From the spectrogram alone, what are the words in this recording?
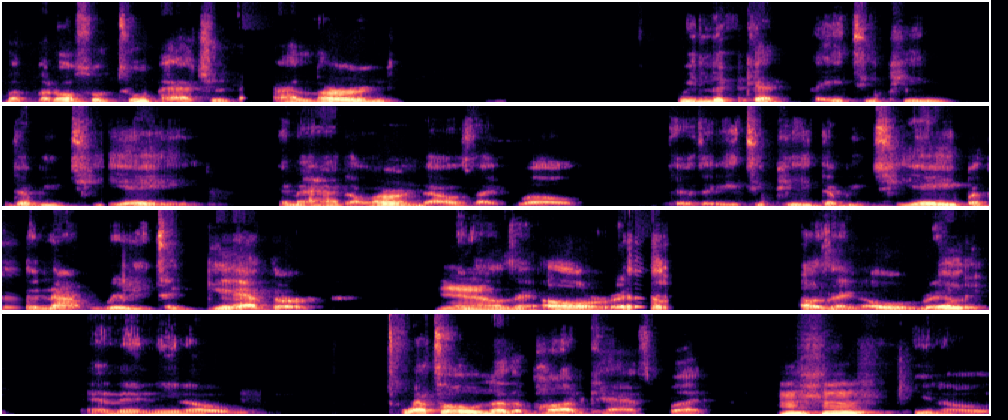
but but also too patrick i learned we look at the atp wta and i had to learn that i was like well there's the atp wta but they're not really together yeah And I was like, oh, really? I was like, oh, really? And then, you know, that's a whole nother podcast, but, you know,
